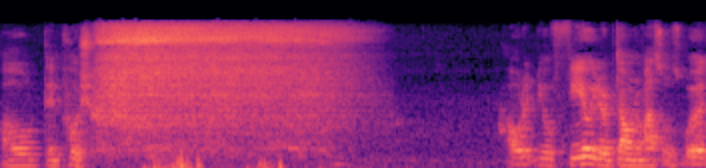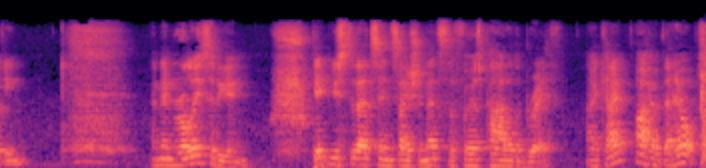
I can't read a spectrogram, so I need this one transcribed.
Hold, then push. Hold it, you'll feel your abdominal muscles working. And then release it again. Get used to that sensation. That's the first part of the breath. Okay, I hope that helps.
